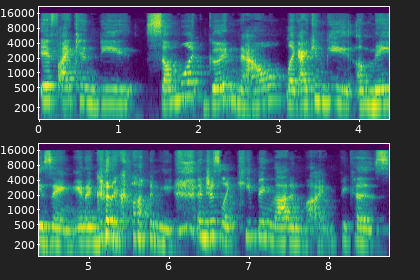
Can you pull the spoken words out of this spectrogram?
if I can be somewhat good now like I can be amazing in a good economy and just like keeping that in mind because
